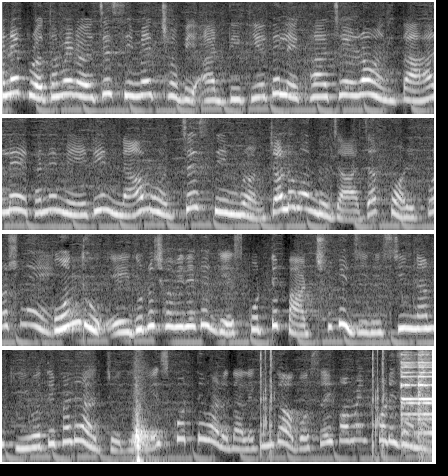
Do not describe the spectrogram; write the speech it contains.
এখানে প্রথমে রয়েছে সিমের ছবি আর দ্বিতীয়তে লেখা আছে রন তাহলে এখানে মেয়েটির নাম হচ্ছে সিমরন চলো বন্ধু যা যাক পরের প্রশ্নে। বন্ধু এই দুটো ছবি দেখে গেস করতে পারছ কি? জিনিসটির নাম কি হতে পারে? আর যদি গেস করতে পারো তাহলে কিন্তু অবশ্যই কমেন্ট করে জানাও।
